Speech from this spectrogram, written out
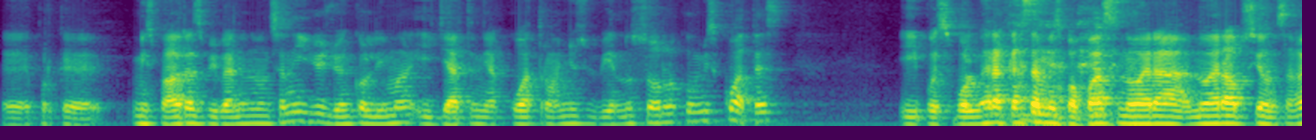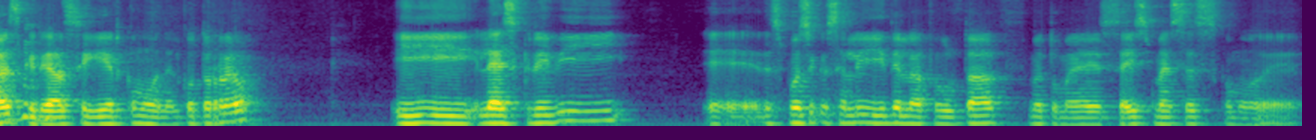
eh, porque mis padres vivían en Manzanillo, yo en Colima, y ya tenía cuatro años viviendo solo con mis cuates. Y pues volver a casa de mis papás no era, no era opción, ¿sabes? Quería seguir como en el cotorreo. Y le escribí eh, después de que salí de la facultad, me tomé seis meses como de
